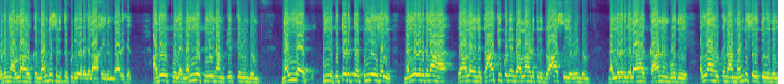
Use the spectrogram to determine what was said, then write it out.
உடனே அல்லாஹுக்கு நன்றி செலுத்தக்கூடியவர்களாக இருந்தார்கள். அதே போல நல்ல பிள்ளை நாம் கேட்க வேண்டும். நல்ல பிள்ளை பெற்றெடுத்த பிள்ளைகள் நல்லவர்களாக அல்லாஹ் எனக்கு ஆக்கி கொடு என்று அல்லாஹ்விடத்தில் துவா செய்ய வேண்டும். நல்லவர்களாக காணும் போது அல்லாஹுக்கு நாம் நன்றி செலுத்த வேண்டும்.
